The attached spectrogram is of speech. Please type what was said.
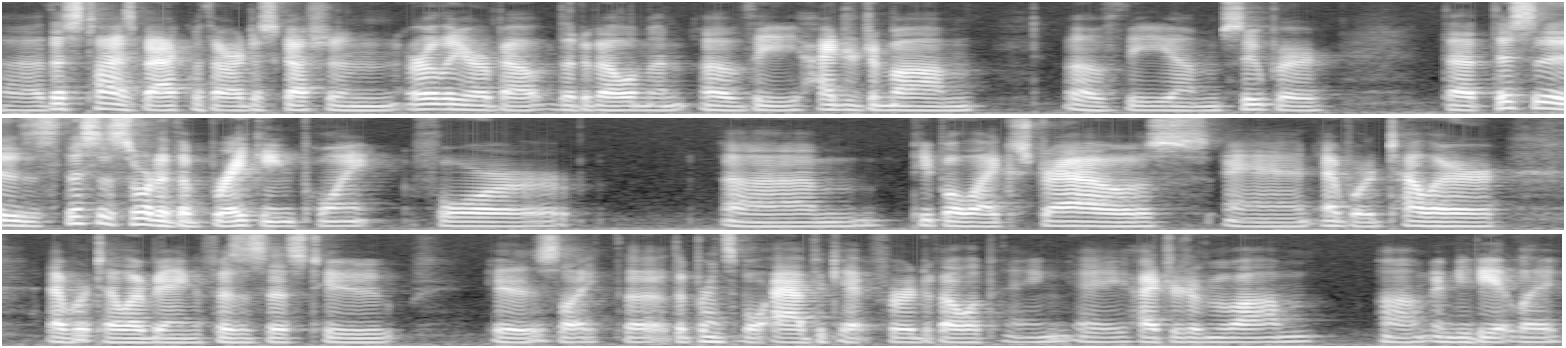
uh, this ties back with our discussion earlier about the development of the hydrogen bomb of the um, super, that this is this is sort of the breaking point for um, people like Strauss and Edward Teller. Edward Teller being a physicist who is like the the principal advocate for developing a hydrogen bomb um, immediately,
